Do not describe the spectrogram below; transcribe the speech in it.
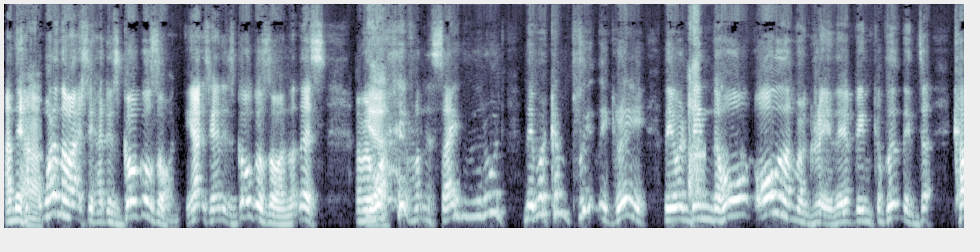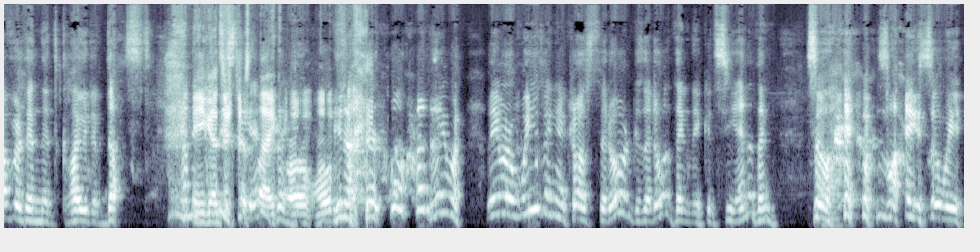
And they Uh-huh. one of them actually had his goggles on. He actually had his goggles on like this. And we were Yeah. walking on the side of the road. They were completely grey. They were been the whole all of them were grey. They had been completely d- covered in the cloud of dust. And you guys are just like, oh, you know, and they were they were weaving across the road because I don't think they could see anything. So it was like, so we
